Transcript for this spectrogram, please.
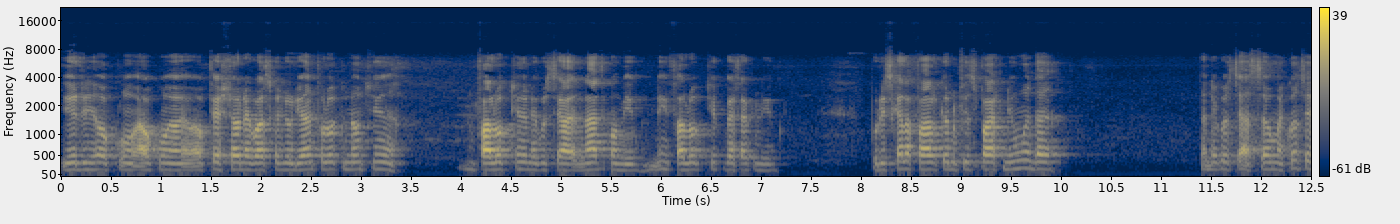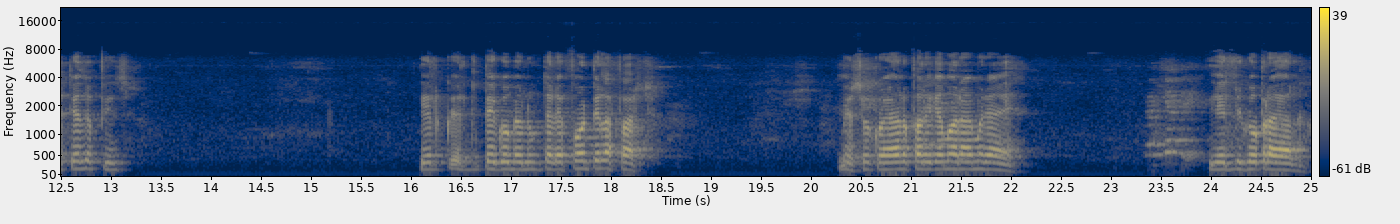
E ele, ao, ao, ao fechar o negócio com a Juliana, falou que não tinha, não falou que tinha negociado nada comigo, nem falou que tinha conversar comigo. Por isso que ela fala que eu não fiz parte nenhuma da, da negociação, mas com certeza eu fiz. Ele, ele pegou meu número de telefone pela faixa. Começou com ela, eu falei que ia morar em mulher. E ele ligou para ela.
